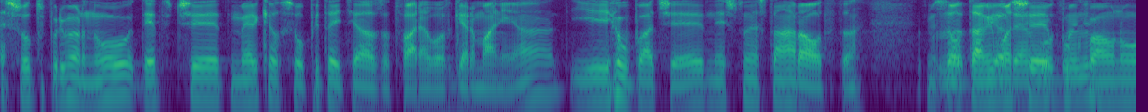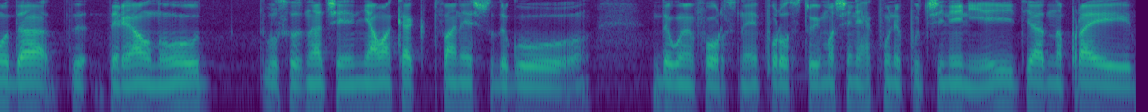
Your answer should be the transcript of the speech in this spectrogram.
Защото, примерно, ето, че Меркел се опита и тя да затваря в Германия и обаче нещо не стана работата. В смисъл, там имаше буквално, да, да, реално осъзна, че няма как това нещо да го, да го енфорсне. Просто имаше някакво неподчинение и тя направи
